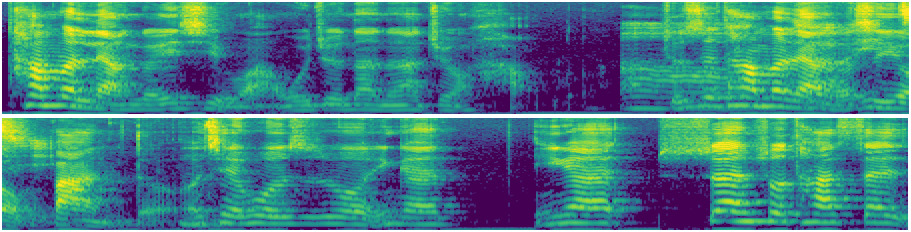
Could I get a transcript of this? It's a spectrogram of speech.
他们两个一起玩，我觉得那就好了。哦、就是他们两个是有伴的，而且或者是说应该应该，虽然说他在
